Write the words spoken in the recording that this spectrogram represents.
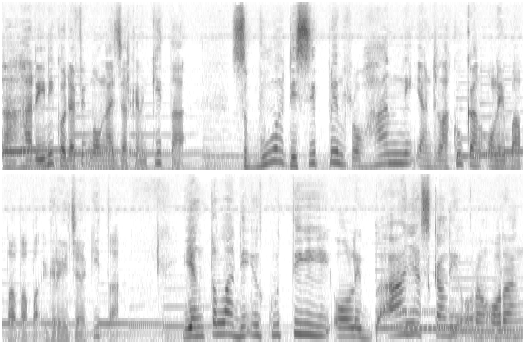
Nah, hari ini David mau ngajarkan kita sebuah disiplin rohani yang dilakukan oleh bapak-bapak gereja kita yang telah diikuti oleh banyak sekali orang-orang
